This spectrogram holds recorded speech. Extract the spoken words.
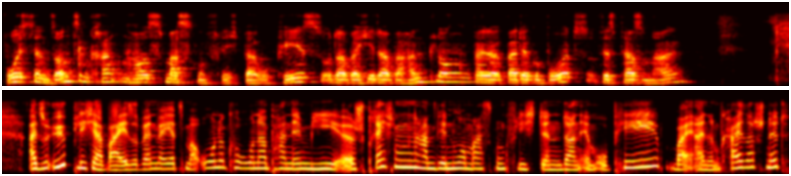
Wo ist denn sonst im Krankenhaus Maskenpflicht? Bei OPs oder bei jeder Behandlung, bei der, bei der Geburt fürs Personal? Also üblicherweise, wenn wir jetzt mal ohne Corona-Pandemie äh, sprechen, haben wir nur Maskenpflicht denn dann im OP bei einem Kaiserschnitt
